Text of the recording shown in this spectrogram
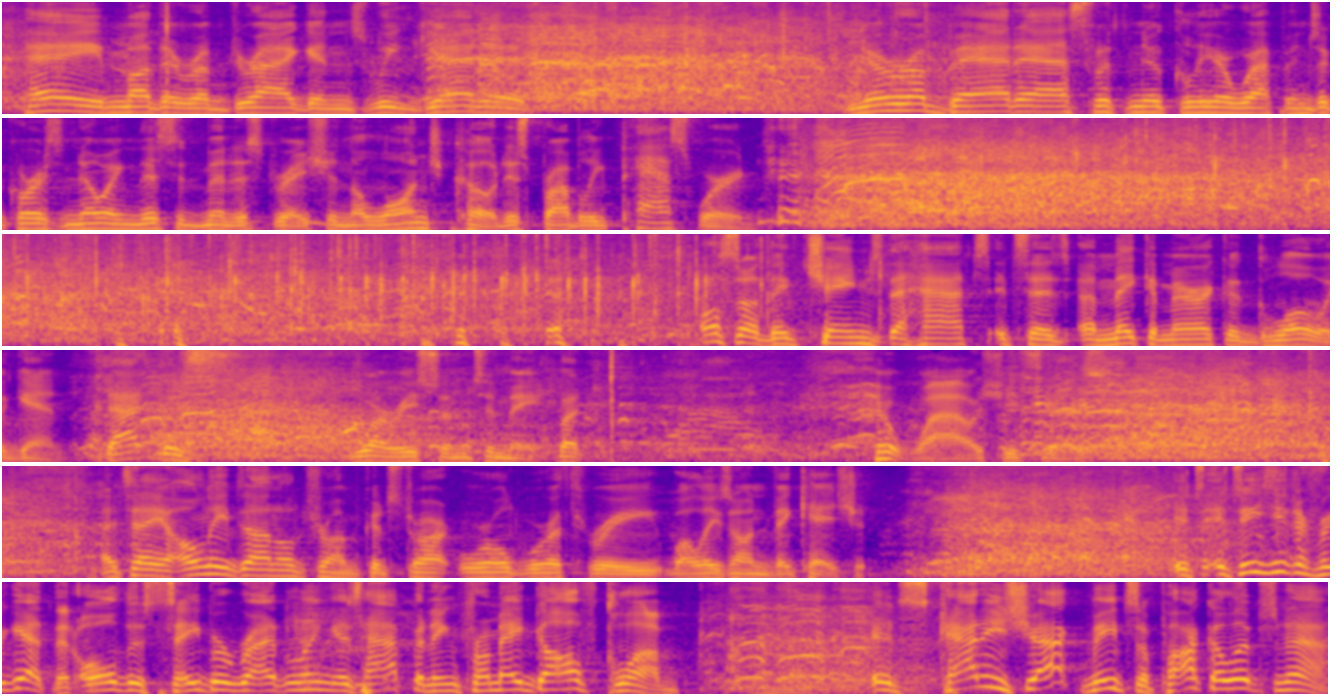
Hey, mother of dragons, we get it. You're a badass with nuclear weapons. Of course, knowing this administration, the launch code is probably password. also, they've changed the hats. It says, uh, Make America Glow Again. That was worrisome to me. But wow, she says. I tell you, only Donald Trump could start World War III while he's on vacation. It's, it's easy to forget that all this saber rattling is happening from a golf club. It's Caddyshack meets Apocalypse Now.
